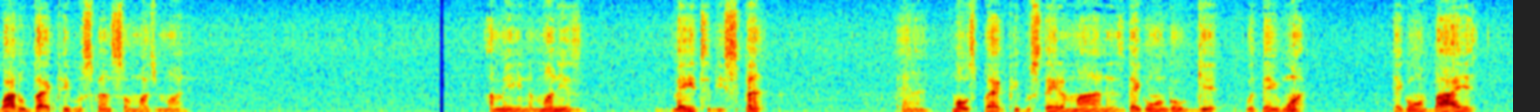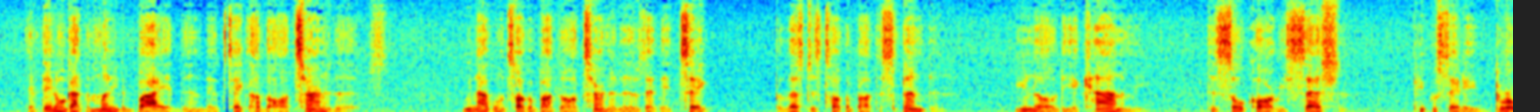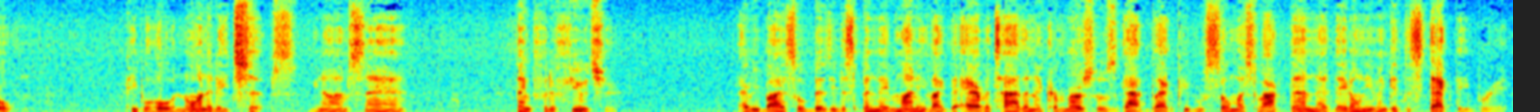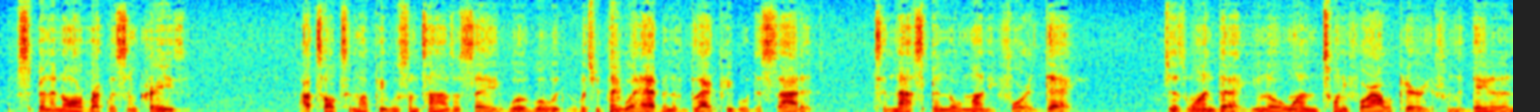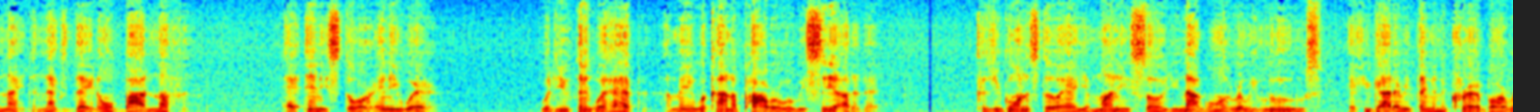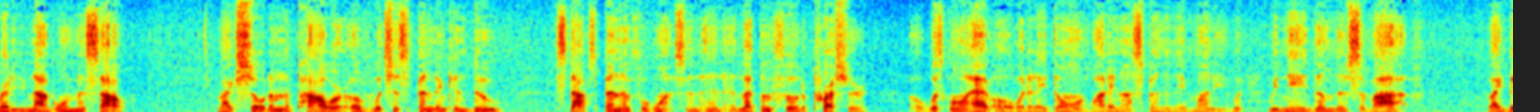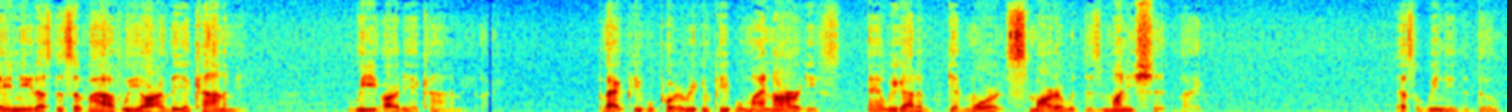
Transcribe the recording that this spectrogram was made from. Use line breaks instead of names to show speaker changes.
Why do black people spend so much money? I mean, the money is made to be spent. And most black people's state of mind is they going to go get what they want. They're going to buy it. If they don't got the money to buy it, then they'll take other alternatives. We're not going to talk about the alternatives that they take, but let's just talk about the spending. You know, the economy, the so-called recession. People say they broke. People holding on to their chips. You know what I'm saying? Think for the future. Everybody's so busy to spend their money like the advertising and commercials got black people so much locked in that they don't even get to stack their bread. Spending all reckless and crazy. I talk to my people sometimes and say, what, what, would, what you think would happen if black people decided to not spend no money for a day? Just one day, you know, one 24 hour period from the day to the night, the next day. Don't buy nothing at any store, anywhere what do you think would happen? I mean, what kind of power will we see out of that? Because you're going to still have your money, so you're not going to really lose. If you got everything in the crib already, you're not going to miss out. Like, show them the power of what your spending can do. Stop spending for once and, and, and let them feel the pressure of what's going to happen. Oh, what are they doing? Why are they not spending their money? We, we need them to survive. Like, they need us to survive. We are the economy. We are the economy black people, Puerto Rican people, minorities. And we gotta get more smarter with this money shit. Like, that's what we need to do.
